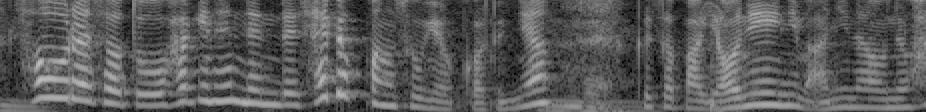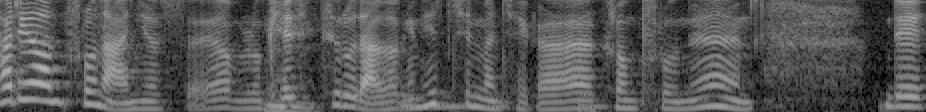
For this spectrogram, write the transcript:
음. 서울에서도 하긴 했는데 새벽 방송이었거든요. 음. 네. 그래서 막 연예인이 많이 나오는 화려한 프로는 아니었어요. 물론 음. 게스트로 나가긴 했지만 제가 그런 프로는 근데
